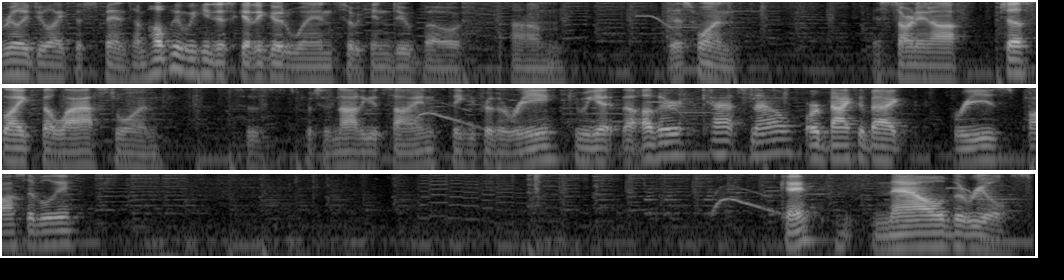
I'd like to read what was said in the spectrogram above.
really do like the spins. I'm hoping we can just get a good win so we can do both. Um, this one is starting off just like the last one. This is which is not a good sign. Thank you for the re. Can we get the other cats now? Or back-to-back -back possibly? Okay, now the reels,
